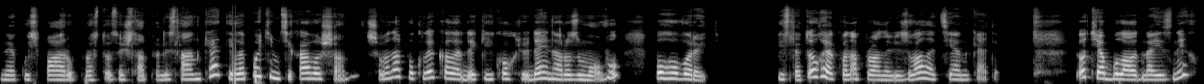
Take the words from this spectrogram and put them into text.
на якусь пару, просто зайшла, принесла анкети, але потім цікаво, що? Що вона покликала декількох людей на розмову поговорити після того, як вона проаналізувала ці анкети. І от я була одна із них,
